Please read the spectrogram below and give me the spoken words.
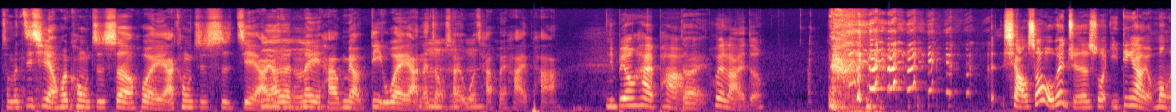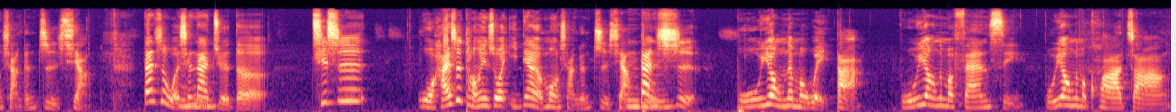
什么机器人会控制社会啊、控制世界啊，嗯然后人类还没有地位啊那种，所以我嗯才会害怕。你不用害怕，对，会来的。小时候我会觉得说一定要有梦想跟志向，但是我现在觉得，其实我还是同意说一定要有梦想跟志向，嗯但是不用那么伟大，不用那么 fancy，不用那么夸张。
